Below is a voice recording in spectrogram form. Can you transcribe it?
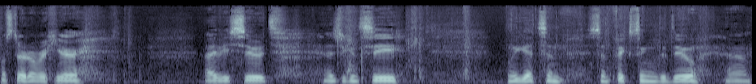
I'll start over here. Ivy suit, as you can see, we got some some fixing to do. Um,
